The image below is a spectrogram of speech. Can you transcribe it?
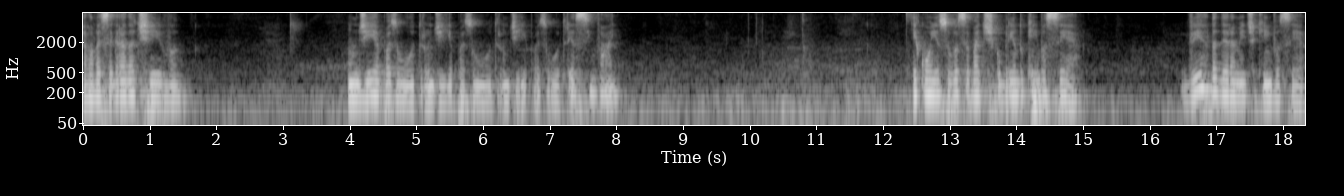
Ela vai ser gradativa. Um dia após o outro, um dia após o outro, um dia após o outro, e assim vai. E com isso você vai descobrindo quem você é. Verdadeiramente quem você é.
